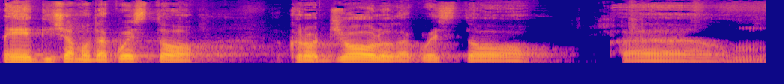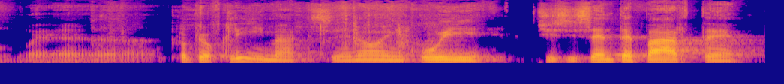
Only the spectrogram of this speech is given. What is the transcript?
E diciamo da questo crogiolo, da questo eh, eh, proprio climax no, in cui ci si sente parte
